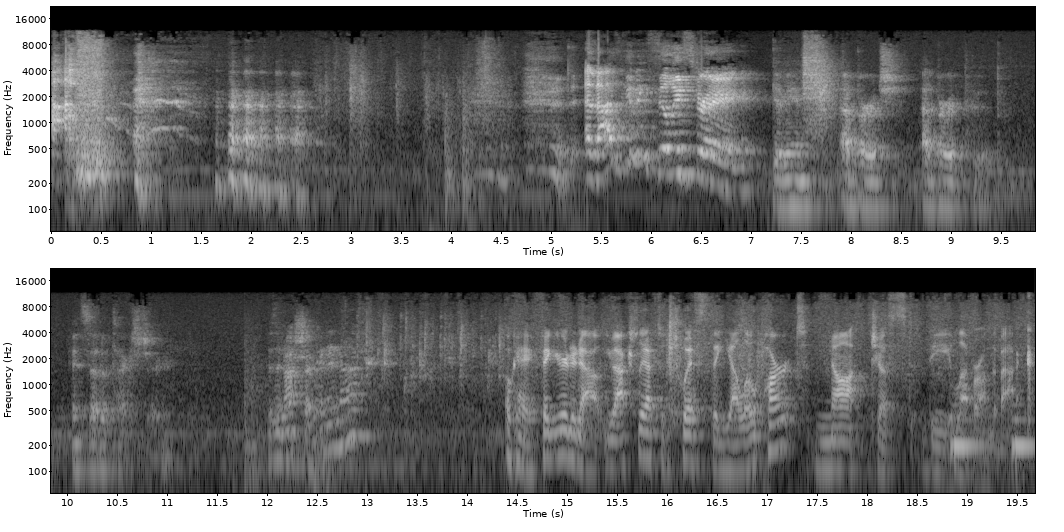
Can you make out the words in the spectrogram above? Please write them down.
and that's giving silly string. Giving a bird, a bird poop instead of texture. Is it not shucking enough? Okay, figured it out. You actually have to twist the yellow part, not just the lever on the back.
